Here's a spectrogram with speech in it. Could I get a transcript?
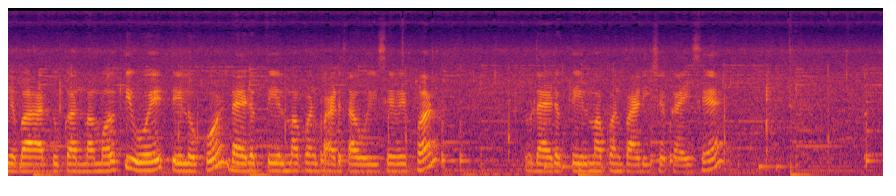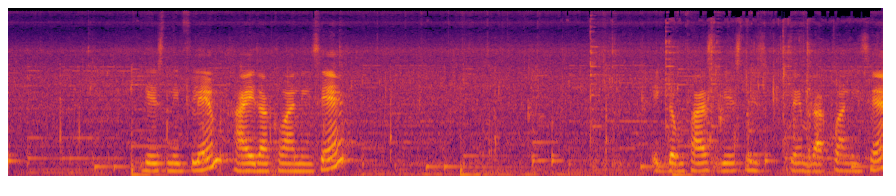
જે બહાર દુકાનમાં મળતી હોય તે લોકો ડાયરેક્ટ તેલમાં પણ પાડતા હોય છે વેફર. તો ડાયરેક્ટ તેલમાં પણ પાડી શકાય છે. ગેસની ફ્લેમ હાઈ રાખવાની છે. એકદમ ફાસ્ટ ગેસની ફ્લેમ રાખવાની છે.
